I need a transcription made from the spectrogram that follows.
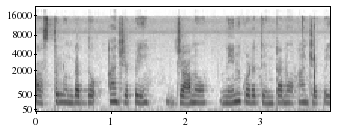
పస్తులు ఉండొద్దు అని చెప్పి జాను నేను కూడా తింటాను అని చెప్పి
